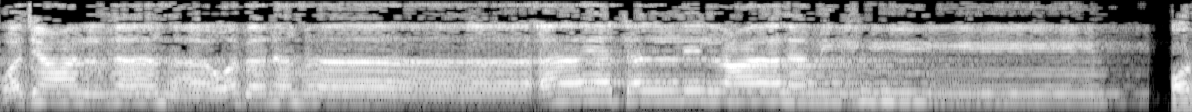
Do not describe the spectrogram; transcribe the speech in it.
وجعلناها وبنها آية للعالمين. اور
